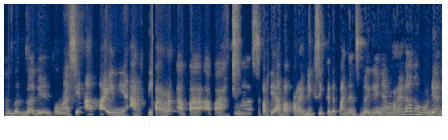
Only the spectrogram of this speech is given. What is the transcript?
berbagai informasi apa ini arti apa apa seperti apa prediksi ke depan dan sebagainya mereka kemudian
